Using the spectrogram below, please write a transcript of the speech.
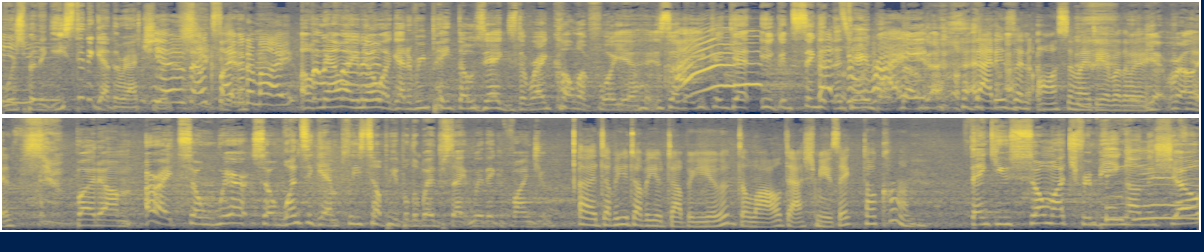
we're spending Easter together actually. Yes, how excited Yeah. am I? Oh, So now I know I got to repaint those eggs the right color for you, so that you can get you can sing at the table. No, right. go- that is an awesome idea, by the way. yeah, really. Yes. But um, all right. So where? So once again, please tell people the website where they can find you. Uh, www.dalal-music.com. Thank you so much for being Thank on the show.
